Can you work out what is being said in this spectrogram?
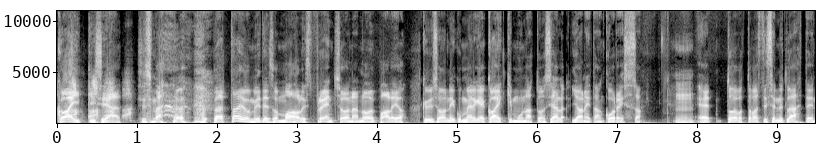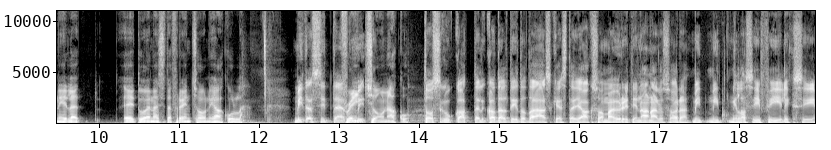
kaikki siellä. Siis mä, mä en tajua, miten se on mahdollista friendzonaa noin paljon. Kyllä se on niinku melkein kaikki munat on siellä Janitan korissa. Mm. Et toivottavasti se nyt lähtee niille, että ei tule enää sitä friendzonea Akulle. Mitäs sitten, mi, Aku. tuossa kun katteli, katseltiin tuota äskeistä jaksoa, mä yritin analysoida, että mit, mit, millaisia fiiliksiä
